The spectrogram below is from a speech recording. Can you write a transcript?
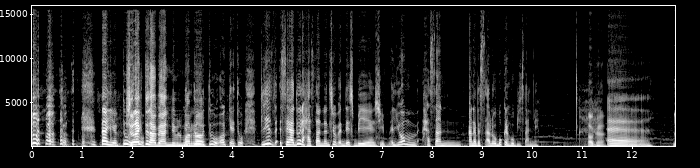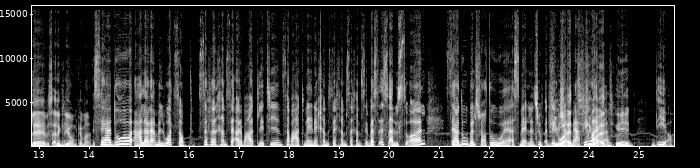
طيب two شو رأيك تلعبي عني two بالمرة؟ two okay two. please ساعدونا حسن نشوف قديش بيجيب اليوم حسن أنا بسأله بكره هو بيسألني. okay. آه. ليه؟ بسألك اليوم كمان. ساعدوه على رقم الواتساب 0534 78555 بس اسألوا السؤال. ساعدوه بلشوا اعطوه أسماء لنشوف قد في إيه وقت؟ بجمع في وقت؟ أكيد دقيقة.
